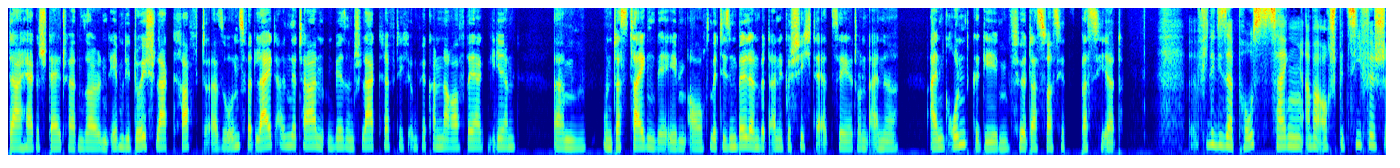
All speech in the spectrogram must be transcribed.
da hergestellt werden soll. Und eben die Durchschlagkraft, also uns wird Leid angetan und wir sind schlagkräftig und wir können darauf reagieren. Ähm, und das zeigen wir eben auch. Mit diesen Bildern wird eine Geschichte erzählt und eine, ein Grund gegeben für das, was jetzt passiert. Viele dieser Posts zeigen aber auch spezifisch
